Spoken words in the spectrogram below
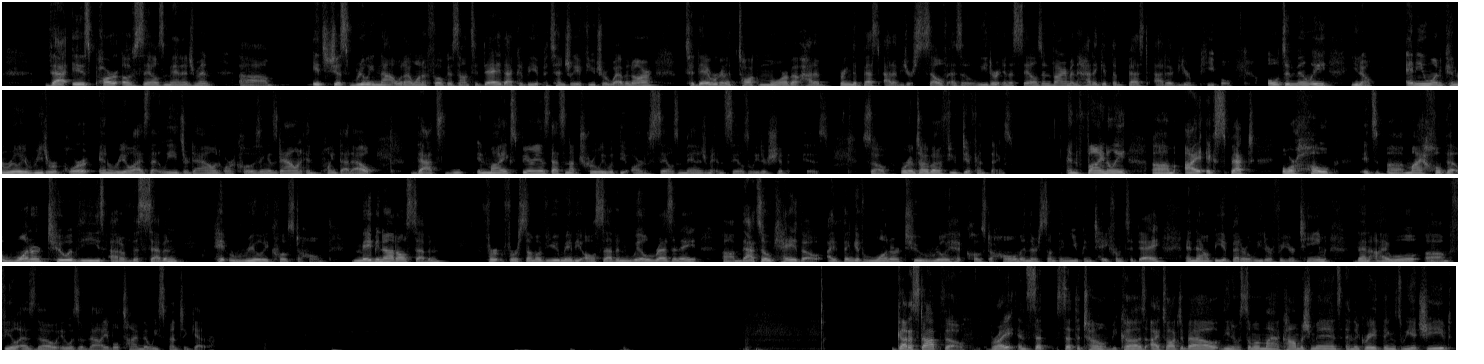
That is part of sales management. Um, it's just really not what I want to focus on today. That could be a potentially a future webinar. Today, we're going to talk more about how to bring the best out of yourself as a leader in a sales environment, how to get the best out of your people. Ultimately, you know, anyone can really read a report and realize that leads are down or closing is down and point that out that's in my experience, that's not truly what the art of sales management and sales leadership is. So we're going to talk about a few different things. And finally, um, I expect or hope it's uh, my hope that one or two of these out of the seven hit really close to home. Maybe not all seven, for, for some of you, maybe all seven will resonate. Um, that's okay though. I think if one or two really hit close to home and there's something you can take from today and now be a better leader for your team, then I will um, feel as though it was a valuable time that we spent together. Got to stop though right? And set set the tone because i talked about you know some of my accomplishments and the great things we achieved.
